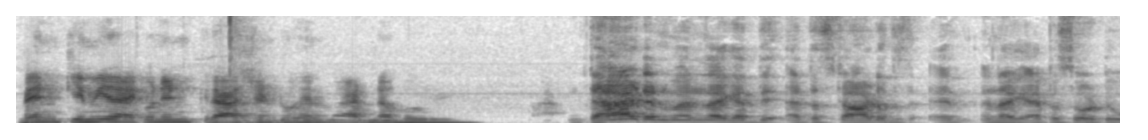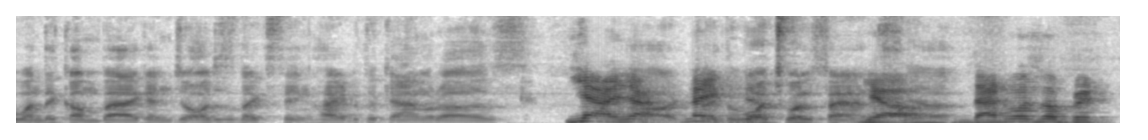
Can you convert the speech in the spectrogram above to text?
when Kimi Raikkonen crashed into him at Nürburgring. That and when like at the at the start of this, in, like episode two when they come back and George is like saying hi to the cameras, Yeah, yeah, uh, like the the- virtual fans. yeah, yeah. that was a bit.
